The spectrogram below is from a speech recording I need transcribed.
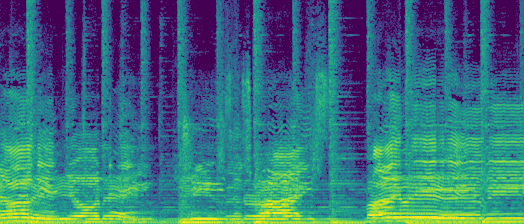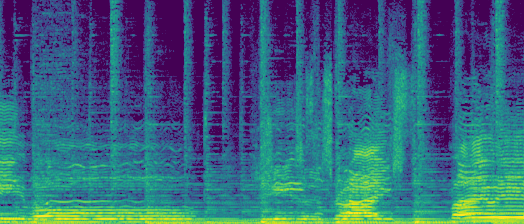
shall in your name, Jesus Christ, my living hope. Jesus Christ, my living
